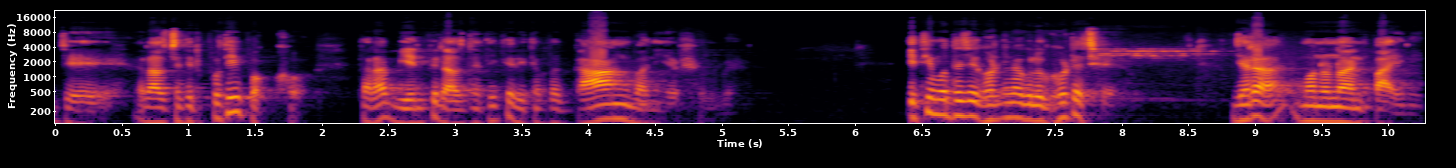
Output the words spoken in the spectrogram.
যে রাজনীতির প্রতিপক্ষ, তারা বিএনপি রাজনীতিকে রীতিমতো গান বানিয়ে ফেলবে। ইতিমধ্যে যে ঘটনাগুলো ঘটেছে, যারা মনোনয়ন পায়নি,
